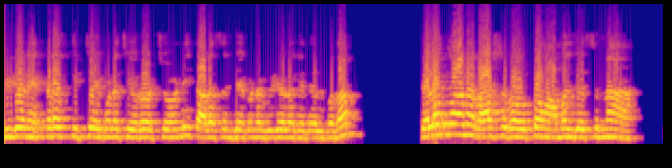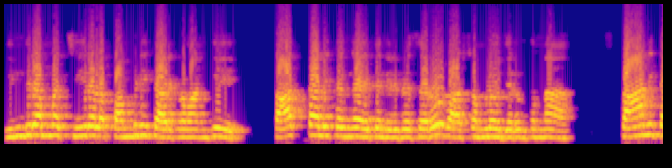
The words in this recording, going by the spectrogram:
వీడియోని ఎక్కడ స్కిప్ చేయకుండా చివరి చూడండి. ఆలస్యం చేయకుండా వీడియోలోకి అయితే వెళ్ళిపోదాం. తెలంగాణ రాష్ట్ర ప్రభుత్వం అమలు చేస్తున్న ఇందిరమ్మ చీరల పంపిణీ కార్యక్రమానికి తాత్కాలికంగా అయితే నిలిపేశారు. రాష్ట్రంలో జరుగుతున్న స్థానిక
